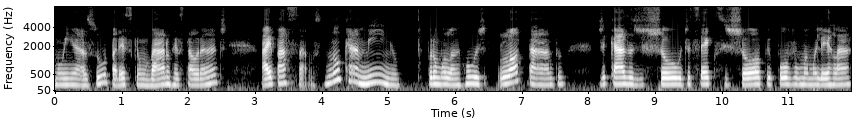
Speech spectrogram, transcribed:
moinho azul, parece que é um bar, um restaurante. Aí passamos. No caminho para o Moulin Rouge, lotado, de casas de show, de sexy shop. O povo, uma mulher lá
